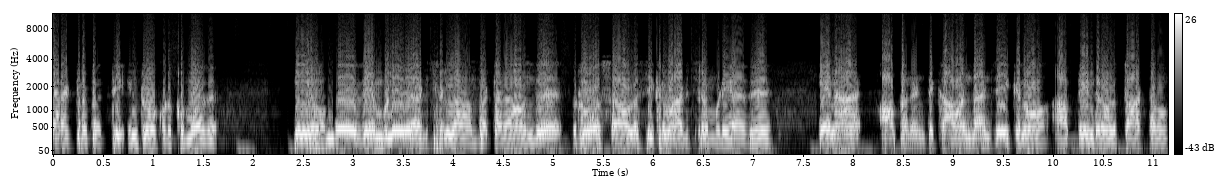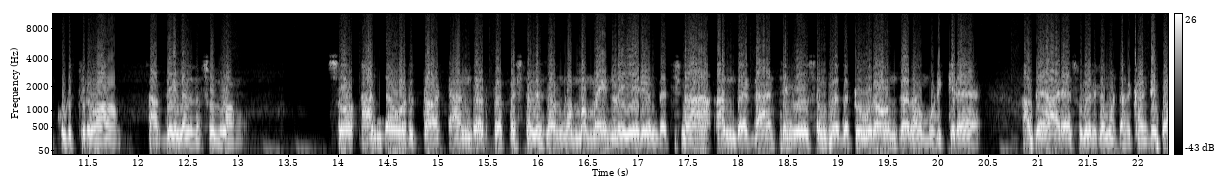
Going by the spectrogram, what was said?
கேரக்டரை பத்தி இன்ட்ரோ கொடுக்கும்போது நீ வந்து வேம்புலியவே அடிச்சிடலாம். பட் ஆனா வந்து ரோஸ் அவ்வளவு சீக்கிரமா அடிச்சிட முடியாது. ஏன்னா ஆப்போனண்ட்டுக்கு அவன் தான் ஜெயிக்கணும் அப்படின்ற ஒரு தாட் அவன் கொடுத்துருவான் அப்படின்னு அதுல சொல்லுவாங்க. சோ அந்த ஒரு தாட் அந்த ஒரு ப்ரொஃபஷனலிசம் நம்ம மைண்ட்ல ஏறி இருந்துச்சுன்னா அந்த டான்சிங் ரோஸ்ன்ற டூ ரவுண்ட்ஸ் நான் முடிக்கிறேன் அப்படின்னு யாரையா சொல்லியிருக்க மாட்டாரு கண்டிப்பா.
